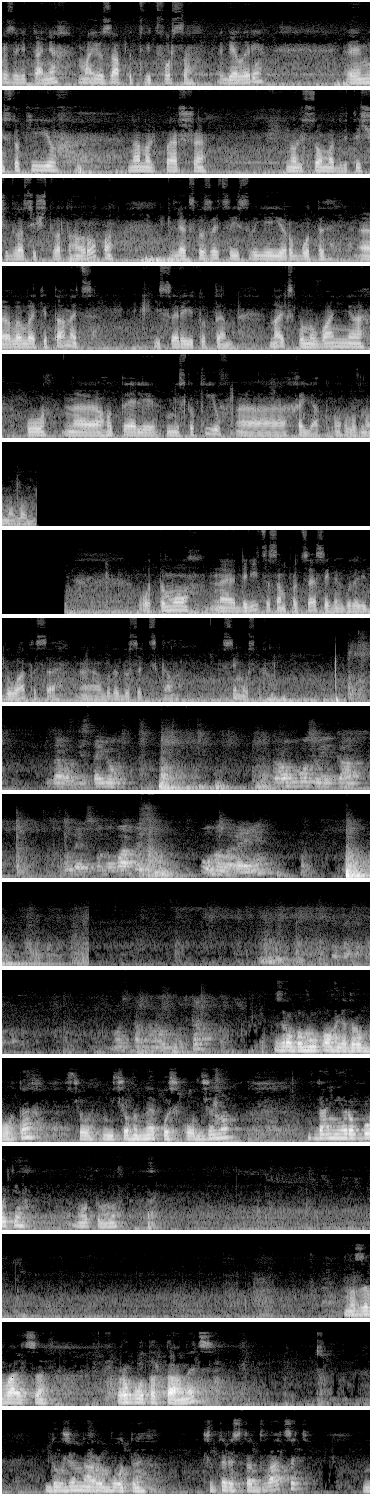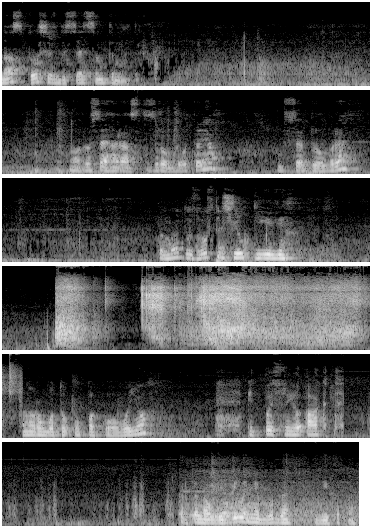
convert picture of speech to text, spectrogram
Друзі, вітання. Маю запит від Forza Gallery, е, місто Київ на 01.07.2024 року для експозиції своєї роботи е, Лелеки Танець із серії Тотем на експонування у е, готелі місто Київ Хаят у головному лобі. От, тому е, дивіться сам процес, як він буде відбуватися, е, буде досить цікаво. Всім успіху! Зараз дістаю роботу, яка буде експонуватись у галереї. Ось дана роботка. Зробимо огляд роботи, що нічого не пошкоджено в даній роботі. От тому називається робота танець. Довжина роботи 420 на 160 сантиметрів. От, усе гаразд з роботою. Все добре. Тому до зустрічі в Києві. На роботу упаковую. Підписую акт. Картина у відділенні буде їхати.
